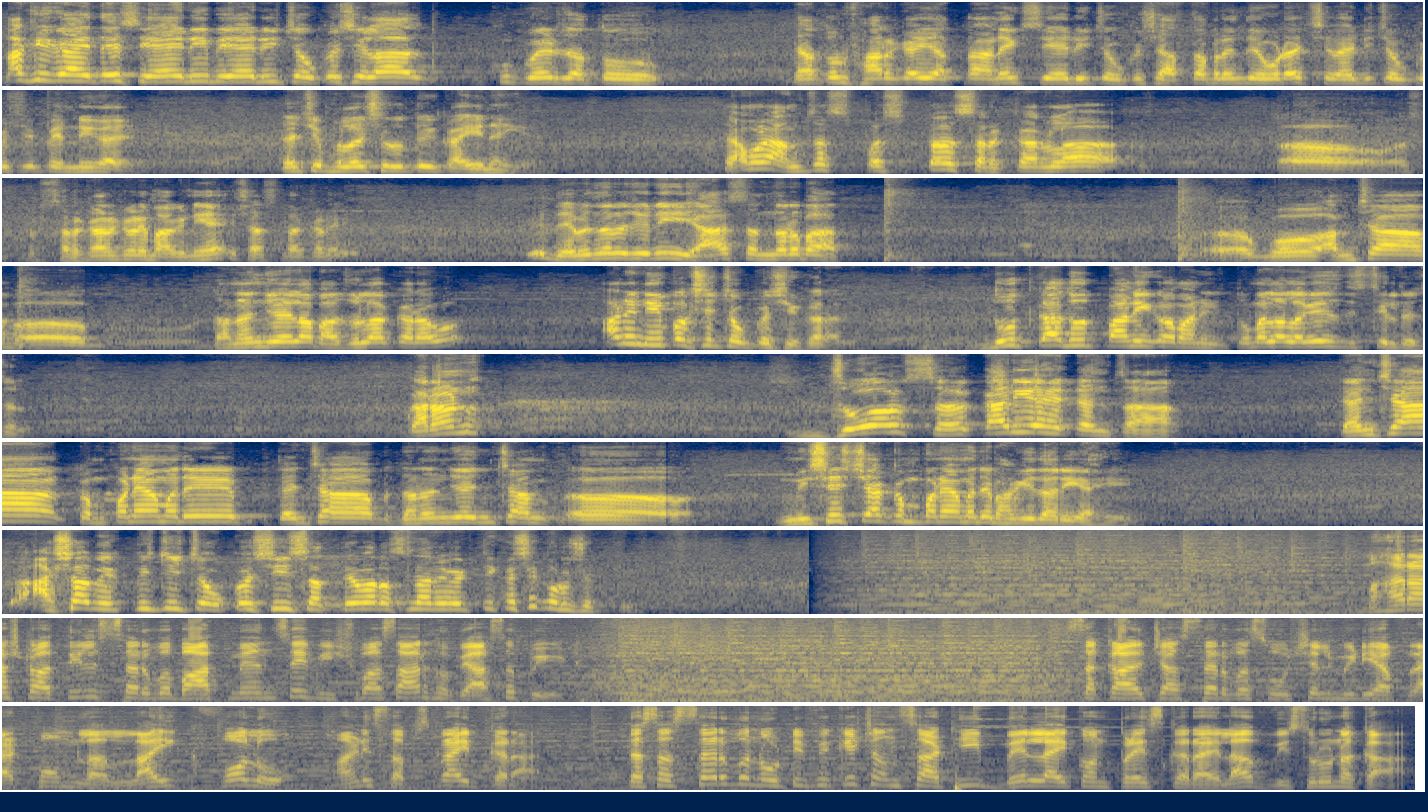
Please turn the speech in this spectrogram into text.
बाकी काय ते C I D B I D चौकशीला खूप वेळ जातो. त्यातून फार काही आता अनेक सी आय डी चौकशी आत्तापर्यंत एवढ्याच सी आय डी चौकशी पेंडिंग आहे. त्याची फलश्रुती काही नाही आहे त्यामुळे आमचं स्पष्ट सरकारला सरकारकडे मागणी आहे शासनाकडे. की देवेंद्रजींनी या संदर्भात गो आमच्या धनंजयला बाजूला करावं आणि निपक्ष चौकशी करावी. दूध का दूध पाणी का पाणी तुम्हाला लगेच दिसतील रिझल्ट कारण जो सहकारी आहे त्यांचा त्यांच्या कंपन्यामध्ये त्यांच्या धनंजयंच्या मिसेसच्या कंपन्यामध्ये भागीदारी आहे. अशा व्यक्तीची चौकशी सत्तेवर असणारी व्यक्ती कशी करू शकते महाराष्ट्रातील सर्व बातम्यांचे विश्वासार्ह व्यासपीठ. सकाळच्या सर्व सोशल मीडिया प्लॅटफॉर्मला लाईक फॉलो आणि सबस्क्राईब करा. तसंच सर्व नोटिफिकेशनसाठी बेल आयकॉन प्रेस करायला विसरू नका.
